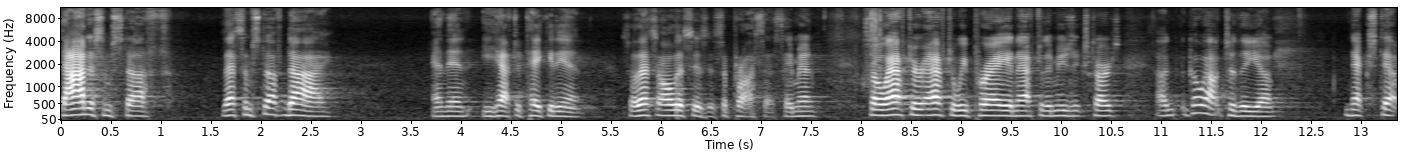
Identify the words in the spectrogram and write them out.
die to some stuff, let some stuff die, and then you have to take it in. So that's all this is. It's a process. Amen. So after after we pray and after the music starts, uh, go out to the uh, next step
